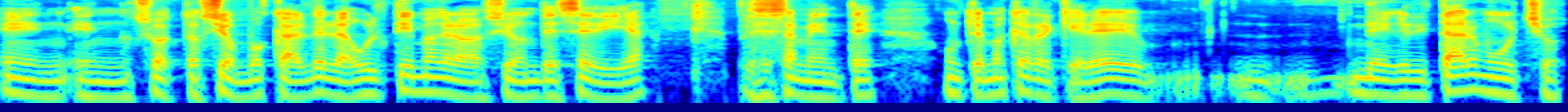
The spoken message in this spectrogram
en, su actuación vocal de la última grabación de ese día, precisamente un tema que requiere de gritar mucho,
